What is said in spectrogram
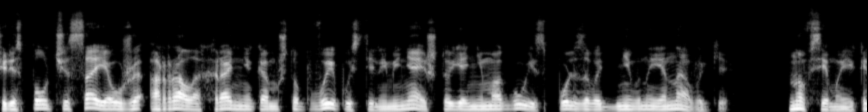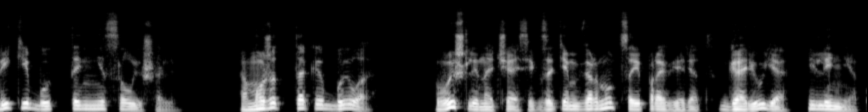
Через полчаса я уже орал охранникам, чтоб выпустили меня и что я не могу использовать дневные навыки. Но все мои крики будто не слышали. А может, так и было. Вышли на часик, затем вернутся и проверят, горю я или нет.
